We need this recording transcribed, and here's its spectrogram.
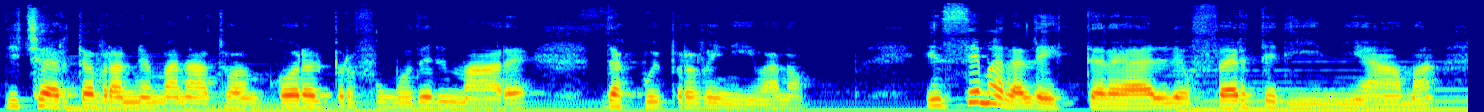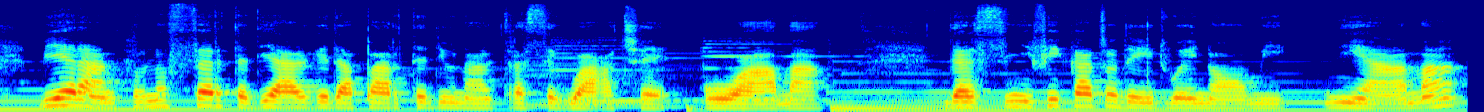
di certo avranno emanato ancora il profumo del mare da cui provenivano. Insieme alla lettera e alle offerte di Inyama vi era anche un'offerta di alghe da parte di un'altra seguace, Oama, dal significato dei due nomi, Niama,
